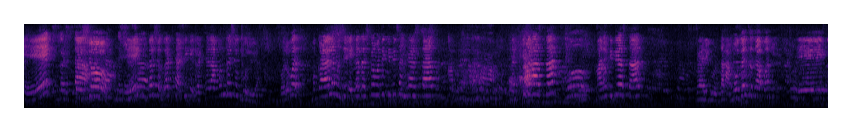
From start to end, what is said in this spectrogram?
एक दशक. एक दशक. गठ्ठा ठीक आहे गठ्ठ्याला आपण दशक बोलूया. बरोबर? मग कळालं म्हणजे एका दशकामध्ये किती संख्या असतात? असतात? व्हेरी गुड दहा. मोजायचं का आपण? एक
